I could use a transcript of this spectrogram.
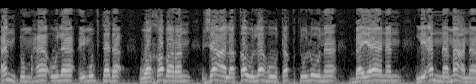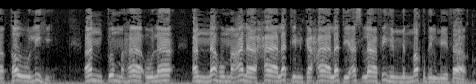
أنتم هؤلاء مبتدأ وخبرا جعل قوله تقتلون بيانا لأن معنى قوله أنتم هؤلاء أنهم على حالة كحالة أسلافهم من نقض الميثاق.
